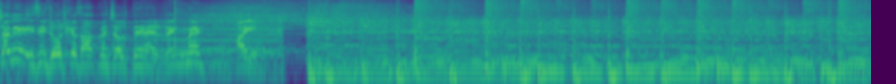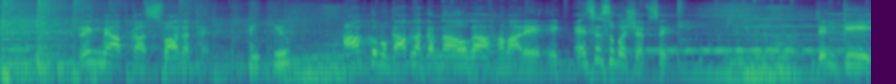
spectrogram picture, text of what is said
चलिए इसी जोश के साथ में चलते हैं रिंग में। आइए। रिंग में आपका स्वागत है। थैंक यू आपको मुकाबला करना होगा हमारे एक ऐसे सुपर शेफ से जिनकी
